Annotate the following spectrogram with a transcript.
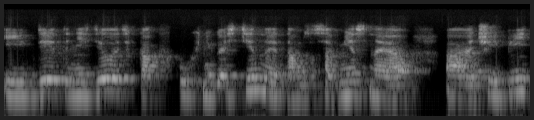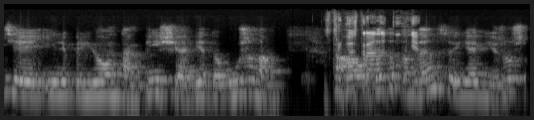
и где это не сделать, как в кухне-гостиной, там за совместное э, чаепитие или прием там пищи, обеда, ужина. С другой а стороны, вот эту кухня... тенденцию я вижу, что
